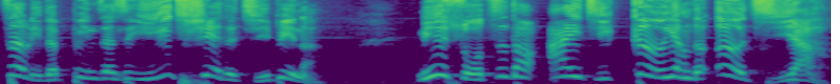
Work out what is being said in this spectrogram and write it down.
这里的病症是一切的疾病啊！你所知道埃及各样的恶疾呀，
